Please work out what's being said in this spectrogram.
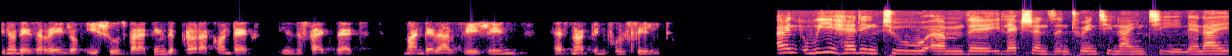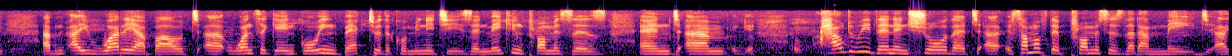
you know, there's a range of issues, but I think the broader context is the fact that Mandela's vision has not been fulfilled. I mean, we're heading to um, the elections in 2019, and I, um, I worry about uh, once again going back to the communities and making promises. And um, how do we then ensure that uh, some of the promises that are made, uh,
